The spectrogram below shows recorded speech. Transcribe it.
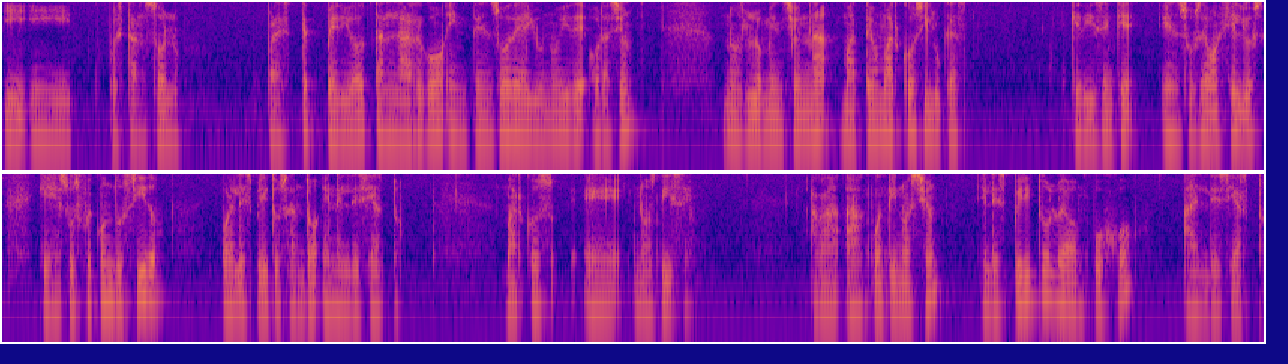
y, pues tan solo para este periodo tan largo e intenso de ayuno y de oración? Nos lo menciona Mateo, Marcos y Lucas, que dicen que en sus evangelios que Jesús fue conducido por el Espíritu Santo en el desierto. Marcos eh, nos dice a continuación el espíritu lo empujó al desierto.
